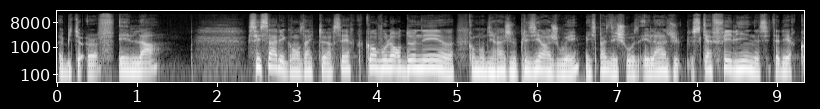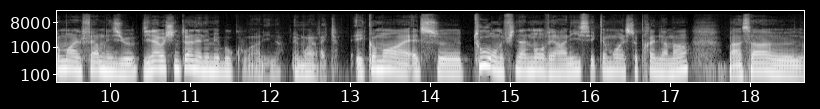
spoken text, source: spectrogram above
A Bitter Earth. Et là, c'est ça les grands acteurs. C'est-à-dire que quand vous leur donnez, comment dirais-je, le plaisir à jouer, il se passe des choses. Et là, ce qu'a fait Lynn, c'est-à-dire comment elle ferme les yeux. Dina Washington, elle aimait beaucoup, hein, Lynn. Et moi avec et comment elle se tourne finalement vers Alice et comment elle se prennent la main, ben ça, euh,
